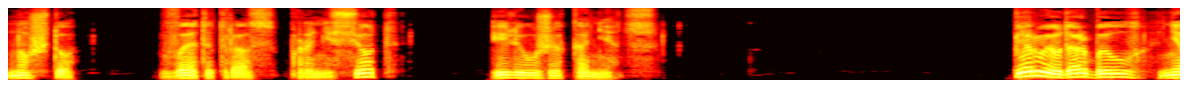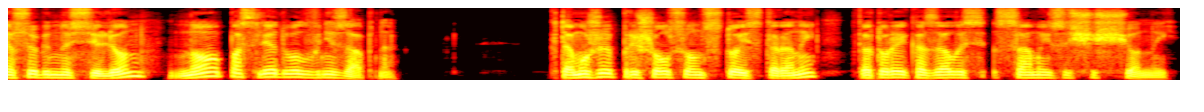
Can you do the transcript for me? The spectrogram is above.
Ну что, в этот раз пронесет или уже конец? Первый удар был не особенно силен, но последовал внезапно. К тому же пришелся он с той стороны, которая казалась самой защищенной.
